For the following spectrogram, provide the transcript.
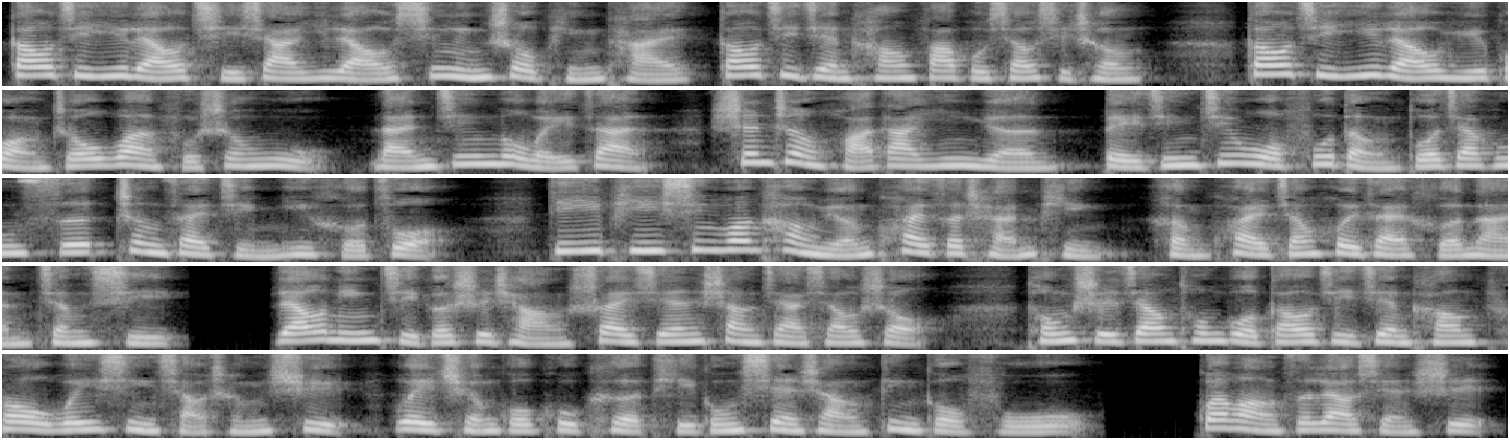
高济医疗旗下医疗新零售平台高济健康发布消息称，高济医疗与广州万福生物、南京诺维赞、深圳华大因源、北京金沃夫等多家公司正在紧密合作。第一批新冠抗原快测产品很快将会在河南、江西、辽宁几个市场率先上架销售，同时将通过高济健康 Pro 微信小程序为全国顾客提供线上订购服务。官网资料显示，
